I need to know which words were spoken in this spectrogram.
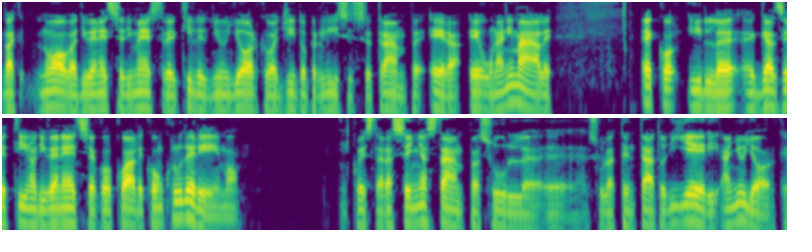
La nuova di Venezia di Mestre, il killer di New York ho agito per l'ISIS, Trump era, è un animale. Ecco il eh, gazzettino di Venezia col quale concluderemo questa rassegna stampa sul, eh, sull'attentato di ieri a New York.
